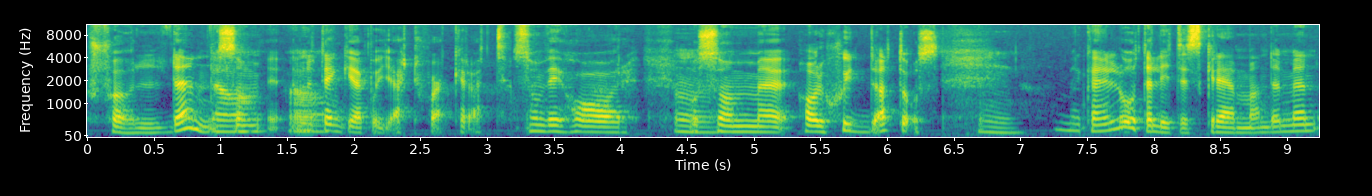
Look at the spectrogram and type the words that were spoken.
skölden. Ja, som, Nu tänker jag på hjärtchakrat. Som vi har och som eh, har skyddat oss. Det kan ju låta lite skrämmande. Men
